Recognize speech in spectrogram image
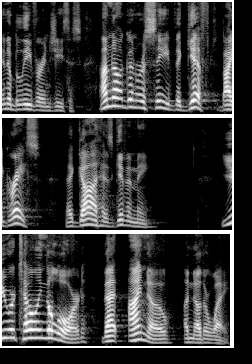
and a believer in Jesus, I'm not going to receive the gift by grace that God has given me. You are telling the Lord that I know another way.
